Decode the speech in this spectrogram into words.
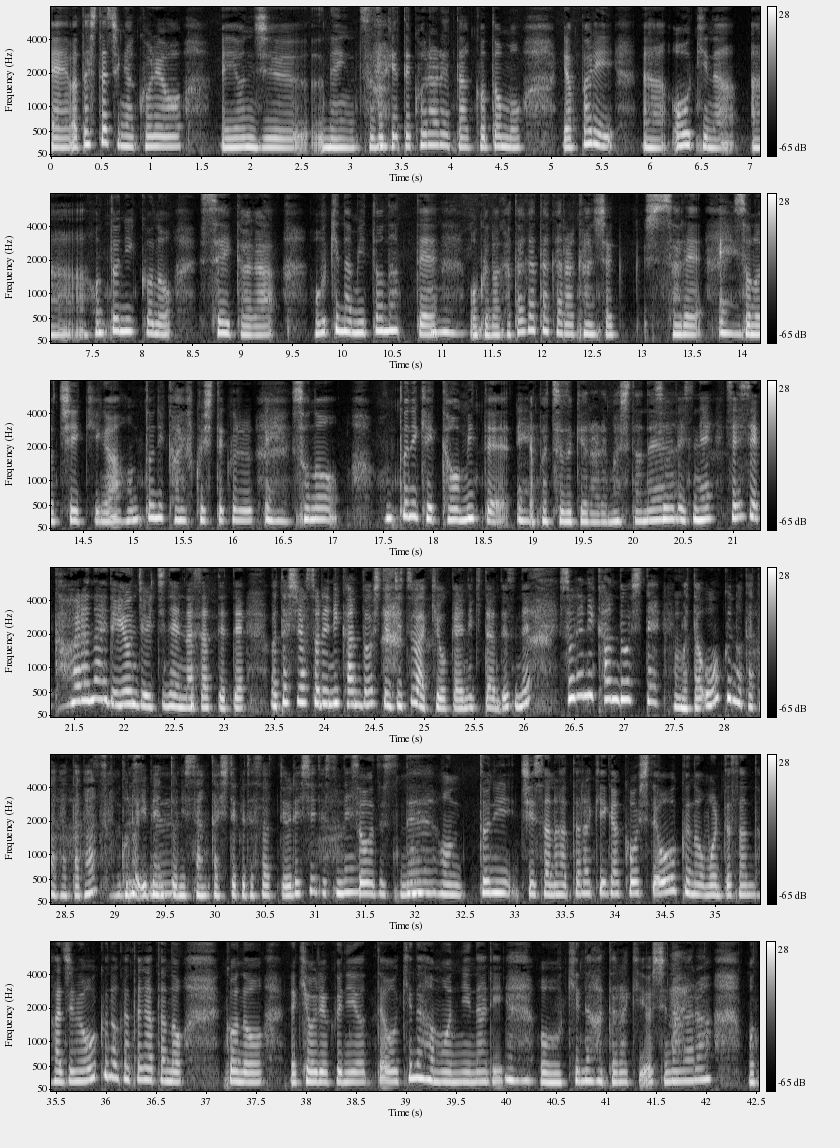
えー、私たちがこれを40年続けてこられたことも、はい、やっぱりあ大きなあ本当にこの成果が大きな実となって、うん、多くの方々から感謝され、ええ、その地域が本当に回復してくる、え、その本当に結果を見てやっぱり続けられましたね。そうですね。先生変わらないで41年なさってて、私はそれに感動して実は教会に来たんですね。それに感動してまた多くの方々がこのイベントに参加してくださって嬉しいですね。そうですね。うん、本当に小さな働きがこうして多くの森田さんとはじめ多くの方々のこの協力によって大きな波紋になり、うん、大きな働きをしながら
